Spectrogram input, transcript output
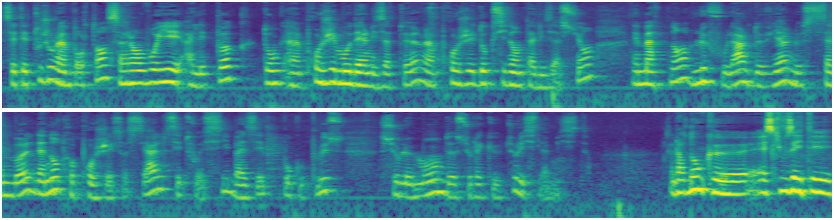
c'était toujours important. Ça renvoyait à l'époque donc un projet modernisateur, un projet d'occidentalisation. Et maintenant, le foulard devient le symbole d'un autre projet social, cette fois-ci basé beaucoup plus sur le monde, sur la culture islamiste. Alors donc, euh, est-ce qu'il vous a été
